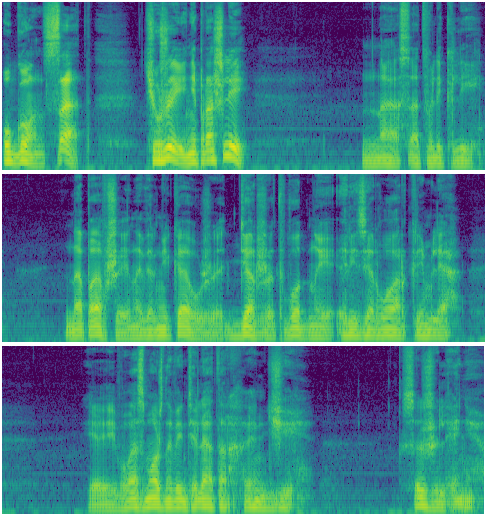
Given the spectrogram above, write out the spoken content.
угон, сад. Чужие не прошли. Нас отвлекли. Напавшие наверняка уже держат водный резервуар Кремля. И, возможно, вентилятор НГ. К сожалению.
